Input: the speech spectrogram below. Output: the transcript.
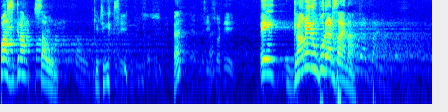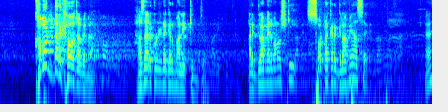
পাঁচ গ্রাম চাউল। কি ঠিক আছে? হ্যাঁ? এই গ্রামের উপরে আর যায় না। খবরদার খাওয়া যাবে না। হাজার কোটি টাকার মালিক কিন্তু। আর গ্রামের মানুষ কি ছ টাকার গ্রামে আছে? হ্যাঁ?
